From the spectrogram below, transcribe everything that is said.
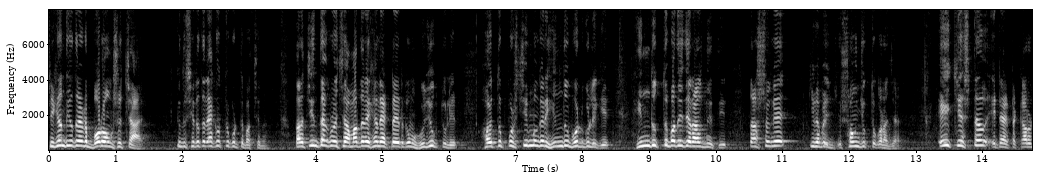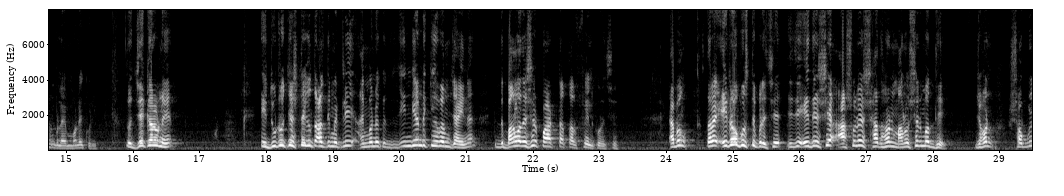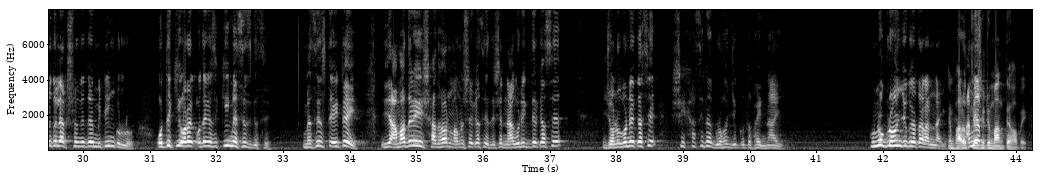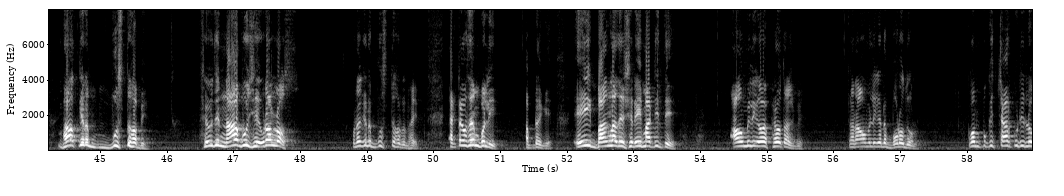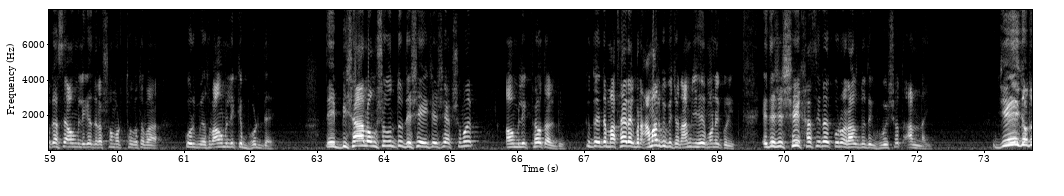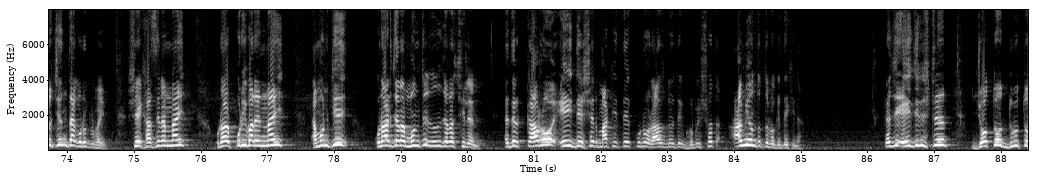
সেখান থেকে তারা একটা বড় অংশ চায়, কিন্তু সেটা তারা একত্র করতে পারছে না। তারা চিন্তা করেছে, আমাদের এখানে একটা এরকম হুজুগ তুলে, হয়তো পশ্চিমবঙ্গের হিন্দু ভোটগুলিকে হিন্দুত্ববাদী যে রাজনীতি, তার সঙ্গে কীভাবে সংযুক্ত করা যায়? এই চেষ্টাও এটা একটা কারণ বলে আমি মনে করি। তো যে কারণে এই দুটো চেষ্টা কিন্তু আলটিমেটলি আমি মনে করি ইন্ডিয়ানটা কী হবে আমি জানি না, কিন্তু বাংলাদেশের পার্টটা তার ফেল করেছে। এবং তারা এটাও বুঝতে পেরেছে যে যে এই দেশে আসলে সাধারণ মানুষের মধ্যে যখন সবগুলো দল একসঙ্গে মিটিং করল ওতে কি ওরা ওদের কাছে কী মেসেজ গেছে? মেসেজটা এটাই যে আমাদের এই সাধারণ মানুষের কাছে দেশের নাগরিকদের কাছে জনগণের কাছে শেখ হাসিনা গ্রহণযোগ্যতা ভাই নাই। কোনো গ্রহণযোগ্যতা তারা নাই। ভারতকে আমি আপ- সেটি মানতে হবে। ভারতকে বুঝতে হবে। সে যদি না বুঝে ওরা লস ওনাকে বুঝতে হবে ভাই। একটা কথা আমি বলি আপনাকে এই বাংলাদেশের এই মাটিতে আওয়ামী লীগ আবার ফেরত আসবে। কারণ আওয়ামী লীগ একটা বড় দল। কমপক্ষে চার কোটি লোক আছে আওয়ামী লীগের যারা সমর্থক অথবা কর্মী অথবা আওয়ামী লীগকে ভোট দেয়। তো এই বিশাল অংশ কিন্তু দেশে এই দেশে একসময় আওয়ামী লীগ ফেরত আসবে। কিন্তু এটা মাথায় রাখবেন, আমার বিবেচনা, আমি যে মনে করি এদেশে শেখ হাসিনার কোনো রাজনৈতিক ভবিষ্যৎ আর নাই। যে যত চিন্তা করুক ভাই, শেখ হাসিনার নাই, ওনার পরিবারের নাই, এমনকি ওনার যারা মন্ত্রী, যারা ছিলেন এদের কারও এই দেশের মাটিতে কোনো রাজনৈতিক ভবিষ্যৎ আমি অন্তত পক্ষে দেখি না। কাজে এই জিনিসটা যত দ্রুত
